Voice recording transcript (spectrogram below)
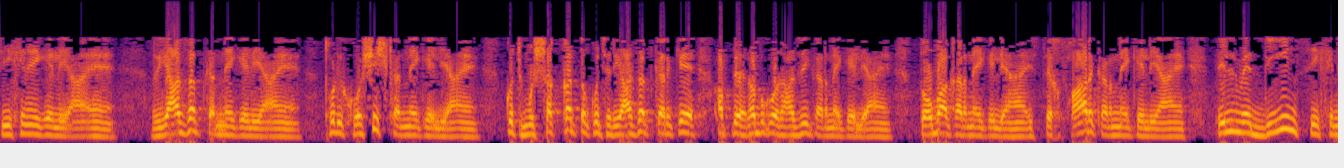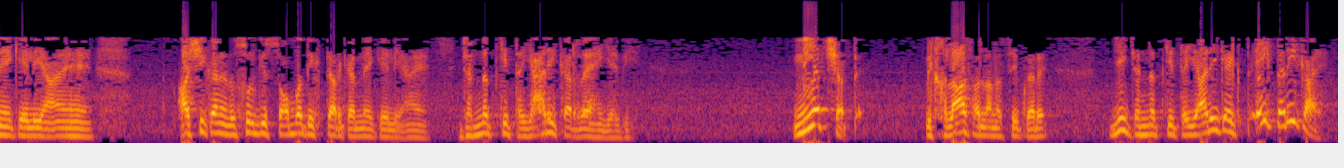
سیکھنے کے لیے آئے ہیں۔ ریاضت کرنے کے لیے آئے ہیں، تھوڑی کوشش کرنے کے لیے آئے ہیں۔ کچھ مشقت تو کچھ ریاضت کر کے اپنے رب کو راضی کرنے کے لیے آئے ہیں، توبہ کرنے کے لیے آئے استغفار کرنے کے لیے آئے علم دین سیکھنے کے لیے آئے ہیں۔ عاشقہ نے رسول کی صحبت اختیار کرنے کے لیے آئے جنت کی تیاری کر رہے ہیں یہ بھی۔ نیت شرط ہے۔ اخلاص اللہ نصیب کرے۔ یہ جنت کی تیاری کا ایک طریقہ ہے۔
